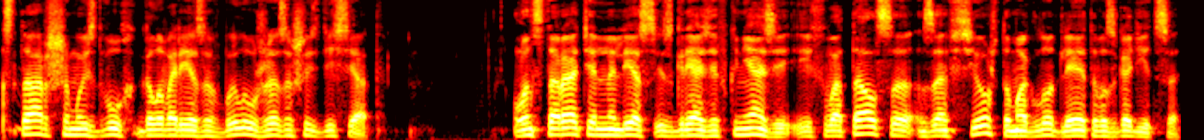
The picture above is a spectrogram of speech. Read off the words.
старшему из двух головорезов, было уже за 60. Он старательно лез из грязи в князи и хватался за все, что могло для этого сгодиться.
